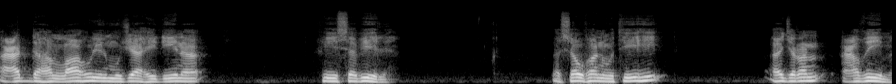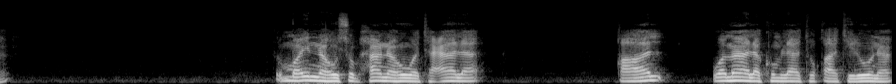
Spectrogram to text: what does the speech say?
أعدها الله للمجاهدين في سبيله فسوف نؤتيه أجرا عظيما. ثم إنه سبحانه وتعالى قال وما لكم لا تقاتلون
